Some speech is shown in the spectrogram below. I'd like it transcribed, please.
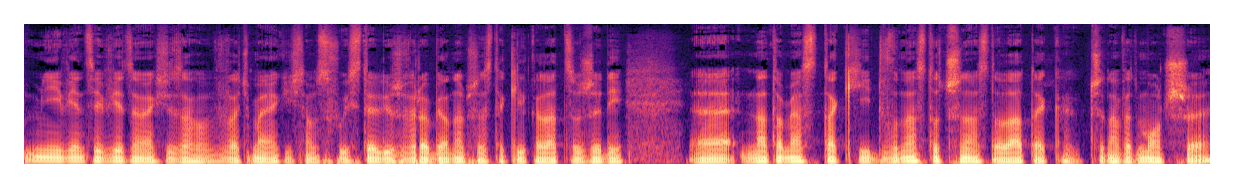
Mniej więcej wiedzą, jak się zachowywać, mają jakiś tam swój styl już wyrobiony przez te kilka lat, co żyli. Natomiast taki 12-13-latek, czy nawet młodszy,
